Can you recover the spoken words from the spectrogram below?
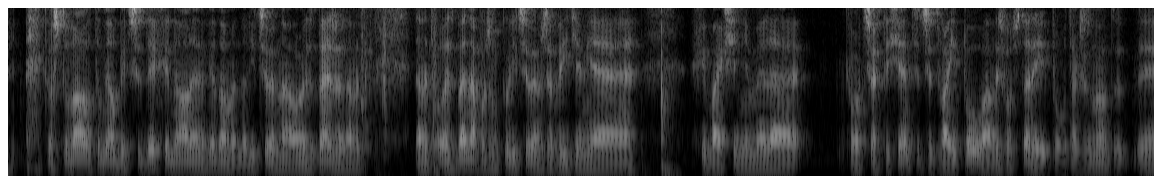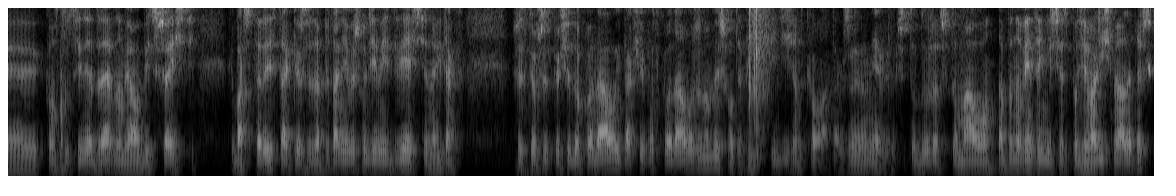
kosztowało, to miało być trzy dychy, no ale wiadomo, no liczyłem na OSB, że nawet, nawet OSB na początku liczyłem, że wyjdzie mnie chyba jak się nie mylę około 3000 czy 2,5, a wyszło 4,5, także no yy, konstrukcyjne drewno miało być 6, chyba 400, jak pierwsze zapytanie wyszło 9200, no i tak wszystko, wszystko się dokładało i tak się poskładało, że no wyszło te 50 koła. Także no nie wiem, czy to dużo, czy to mało. Na pewno więcej niż się spodziewaliśmy, ale też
